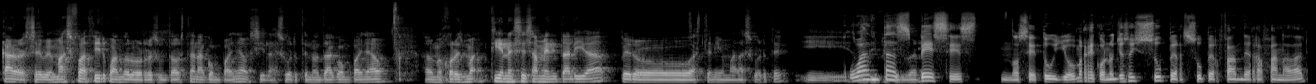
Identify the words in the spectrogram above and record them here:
Claro, se ve más fácil cuando los resultados están acompañados. Si la suerte no te ha acompañado, a lo mejor es tienes esa mentalidad, pero has tenido mala suerte. Y ¿Cuántas veces, no sé tú, yo me reconozco, yo soy súper, súper fan de Rafa Nadal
